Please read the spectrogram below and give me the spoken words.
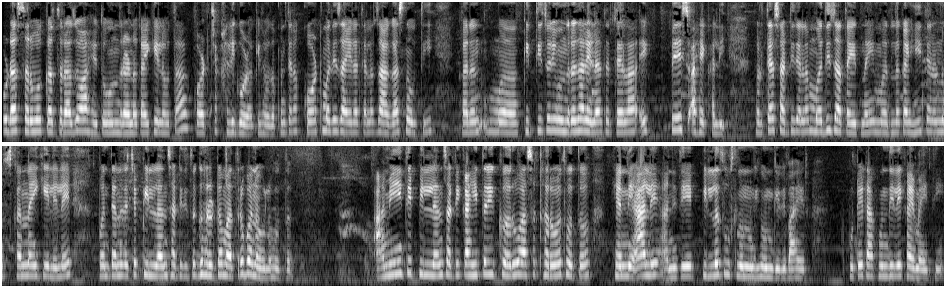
थोडा सर्व कचरा जो आहे तो उंदरानं काय केला होता? कॉटच्या खाली गोळा केला होता. पण त्याला कॉटमध्ये जायला त्याला जागाच नव्हती. कारण किती जरी उंदरं झाले ना तर त्याला एक पेस आहे खाली. तर त्यासाठी त्याला मधी जाता येत नाही. मधलं काही त्यानं नुकसान नाही केलेलं. आहे पण त्यानं त्याच्या पिल्लांसाठी तिथं घरटं मात्र बनवलं होतं. आम्ही ते पिल्ल्यांसाठी काहीतरी करू असं ठरवत होतं. ह्यांनी आले आणि ते पिल्लच उचलून घेऊन गेले बाहेर. कुठे टाकून दिले काय माहिती.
